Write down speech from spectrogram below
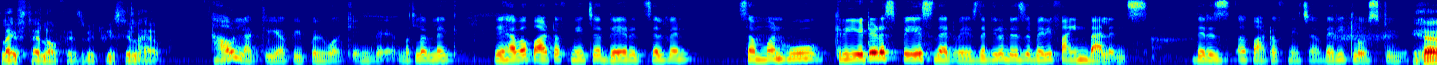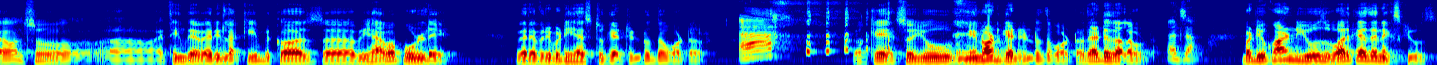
lifestyle office, which we still have. How lucky are people working there? Matlab, like they have a part of nature there itself, and someone who created a space that way is that you know there is a very fine balance. There is a part of nature very close to you. Yeah, also, uh, I think they are very lucky because uh, we have a pool day where everybody has to get into the water. Ah, Okay, so you may not get into the water, that is allowed. acha. But you can't use work as an excuse.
